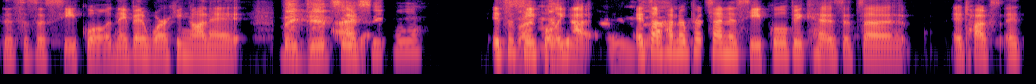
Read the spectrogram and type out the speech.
This is a sequel, and they've been working on it. They did say I- sequel. It's a sequel, yeah. It's hundred percent a sequel because it's a. It talks. It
